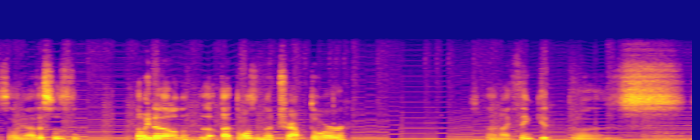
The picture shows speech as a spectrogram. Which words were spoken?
So yeah, this was... No, wait, no, no, no, that wasn't a trapdoor. So then I think it was...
